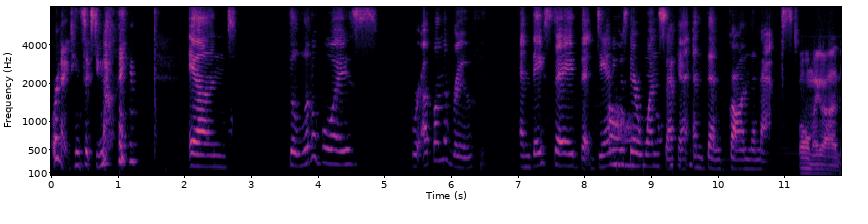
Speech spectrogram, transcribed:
or 1969. And the little boys were up on the roof and they say that Danny was there one second and then gone the next. Oh my god.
